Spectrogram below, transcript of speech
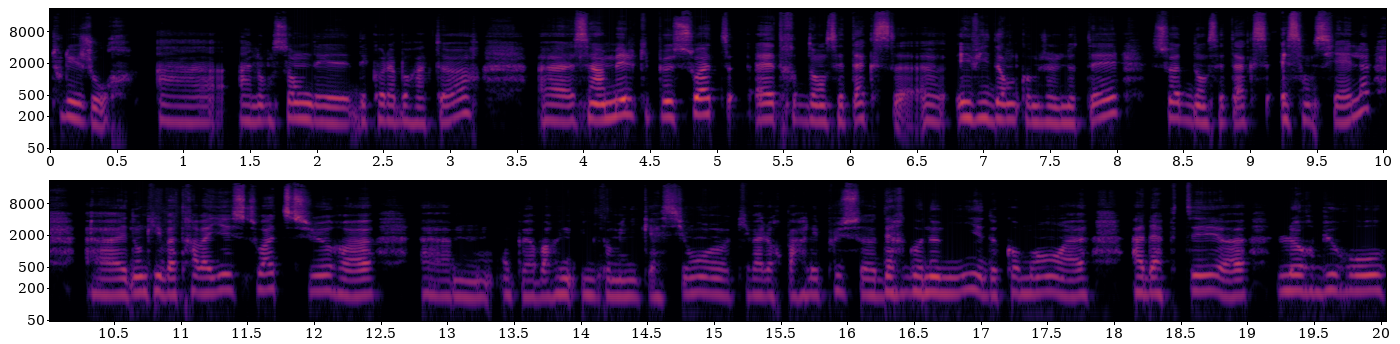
tous les jours à, l'ensemble des, collaborateurs. Euh, c'est un mail qui peut soit être dans cet axe euh, évident, comme je le notais, soit dans cet axe essentiel. Euh, donc, il va travailler soit sur, on peut avoir une communication qui va leur parler plus d'ergonomie et de comment adapter leur bureau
